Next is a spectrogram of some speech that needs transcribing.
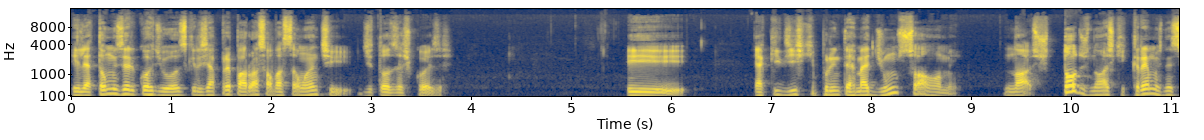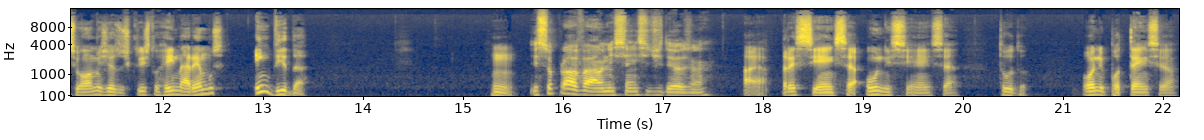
ele é tão misericordioso que ele já preparou a salvação antes de todas as coisas. E aqui diz que por intermédio de um só homem, nós, todos nós que cremos nesse homem, Jesus Cristo, reinaremos em vida. Hum, Isso prova a onisciência de Deus, né? a presciência, onisciência, tudo. Onipotência,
